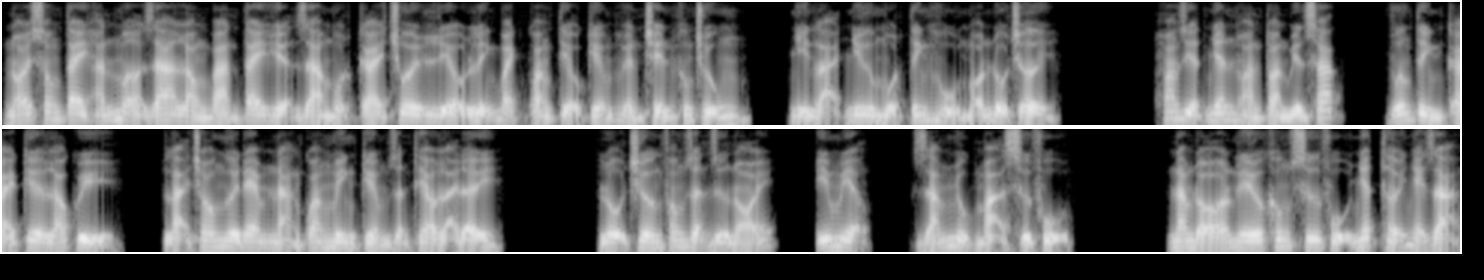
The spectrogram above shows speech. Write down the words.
Nói xong tay hắn mở ra lòng bàn tay hiện ra một cái chuôi liều lĩnh bạch quang tiểu kiếm huyền trên không trung, nhìn lại như một tinh hủ món đồ chơi. Hoang diệt nhân hoàn toàn biến sắc, vương tình cái kia lão quỷ, lại cho ngươi đem nàng quang minh kiếm dẫn theo lại đây. Lộ trường phong giận dữ nói, im miệng, dám nhục mạ sư phụ. Năm đó nếu không sư phụ nhất thời nhẹ dạ,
